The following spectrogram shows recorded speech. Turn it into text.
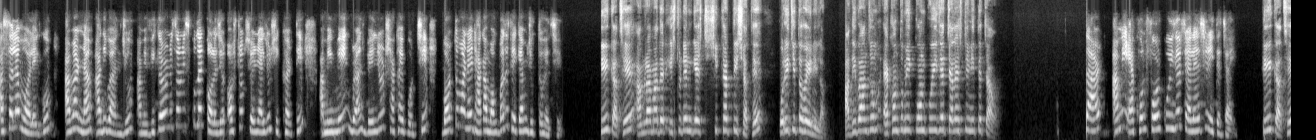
আসসালামু আলাইকুম, আমার নাম আদিবা আঞ্জুম, আমি ভিকারুনিসন স্কুল অ্যান্ড কলেজের অষ্টম শ্রেণির একজন শিক্ষার্থী। আমি মেইন ব্রাঞ্চ বেলিউড শাখায় পড়ছি, বর্তমানে ঢাকা মগবাজার থেকে আমি যুক্ত হয়েছি। ঠিক আছে আমরা আমাদের স্টুডেন্ট গেস্ট শিক্ষার্থীর সাথে পরিচিত হয়ে নিলাম। আদিবাঞ্জুম এখন তুমি কোন কুইজের চ্যালেঞ্জটি নিতে চাও? স্যার আমি এখন ফোর কুইজের চ্যালেঞ্জটি নিতে চাই। ঠিক আছে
